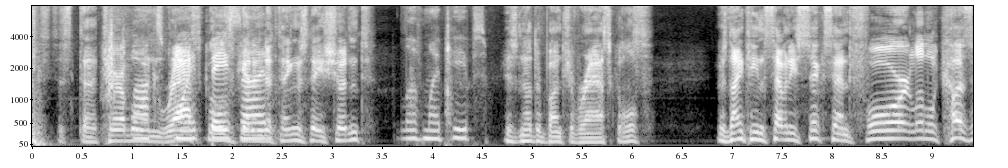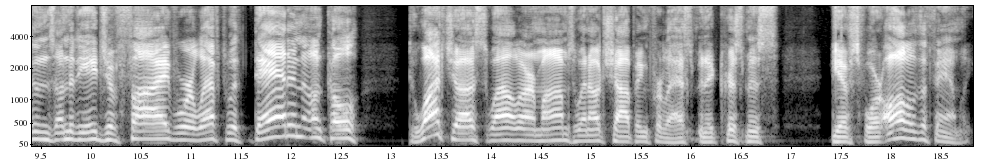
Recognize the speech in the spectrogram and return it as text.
It's just uh, terrible Fox when rascals get into things they shouldn't. love my peeps. Here's another bunch of rascals. It was 1976, and four little cousins under the age of five were left with dad and uncle to watch us while our moms went out shopping for last minute Christmas gifts for all of the family.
